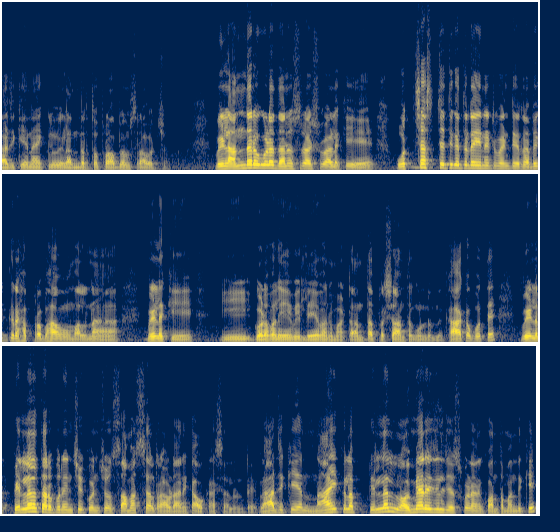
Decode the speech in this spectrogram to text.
రాజకీయ నాయకులు వీళ్ళందరితో ప్రాబ్లమ్స్ రావచ్చు. వీళ్ళందరూ కూడా ధనుసు రాశి వాళ్ళకి ఉచ్చస్థితిగతుడైనటువంటి రవిగ్రహ ప్రభావం వలన వీళ్ళకి ఈ గొడవలు ఏమీ లేవన్నమాట అంతా ప్రశాంతంగా ఉంటుంది. కాకపోతే వీళ్ళ పిల్లల తరపు నుంచి కొంచెం సమస్యలు రావడానికి అవకాశాలు ఉంటాయి. రాజకీయ నాయకుల పిల్లలు లవ్ మ్యారేజీలు చేసుకోవడానికి కొంతమందికి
